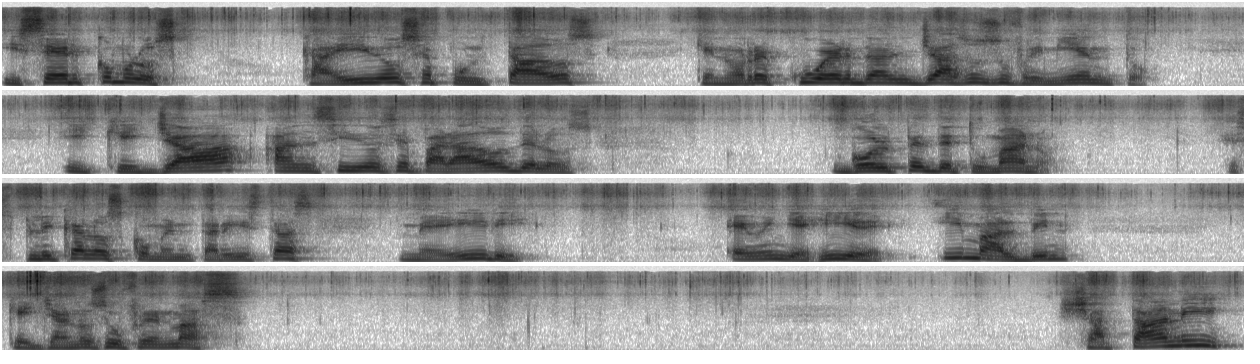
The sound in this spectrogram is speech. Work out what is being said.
y ser como los caídos sepultados que no recuerdan ya su sufrimiento y que ya han sido separados de los golpes de tu mano. Explican los comentaristas Meiri, Eben Yehide y Malvin que ya no sufren más. Shatani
